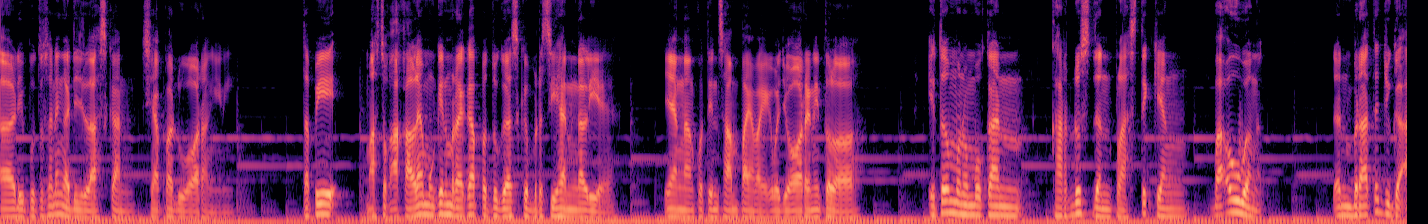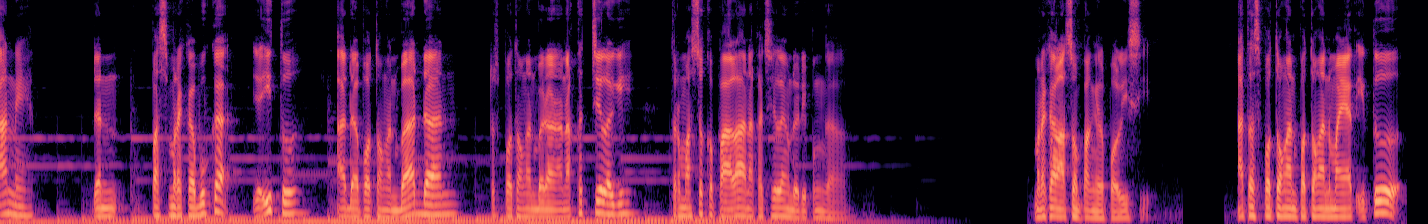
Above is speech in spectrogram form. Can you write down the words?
uh, di putusannya nggak dijelaskan siapa dua orang ini. Tapi masuk akalnya mungkin mereka petugas kebersihan kali ya, yang ngangkutin sampah yang pakai baju oranye itu loh. Itu menemukan kardus dan plastik yang bau banget. Dan beratnya juga aneh. Dan pas mereka buka, ya itu, ada potongan badan, terus potongan badan anak kecil lagi, termasuk kepala anak kecil yang udah dipenggal. Mereka langsung panggil polisi. Atas potongan-potongan mayat itu,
